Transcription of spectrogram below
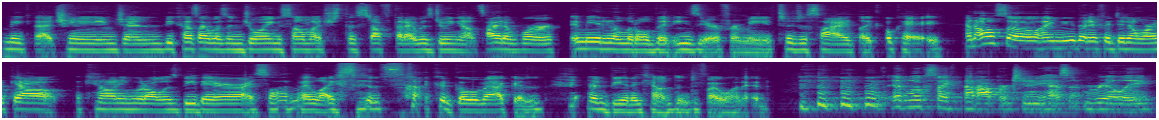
make that change. And because I was enjoying so much the stuff that I was doing outside of work, it made it a little bit easier for me to decide, like, okay. And also, I knew that if it didn't work out, accounting would always be there. I still had my license. I could go back and, and be an accountant if I wanted. it looks like that opportunity hasn't really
